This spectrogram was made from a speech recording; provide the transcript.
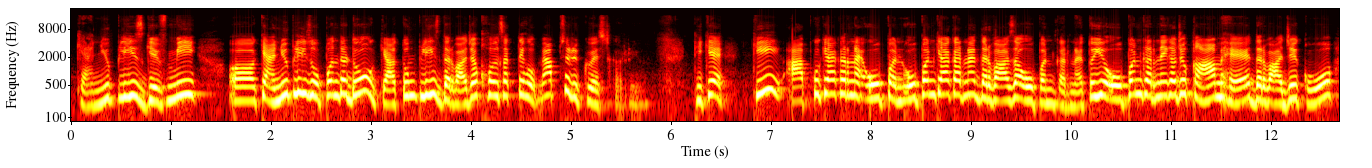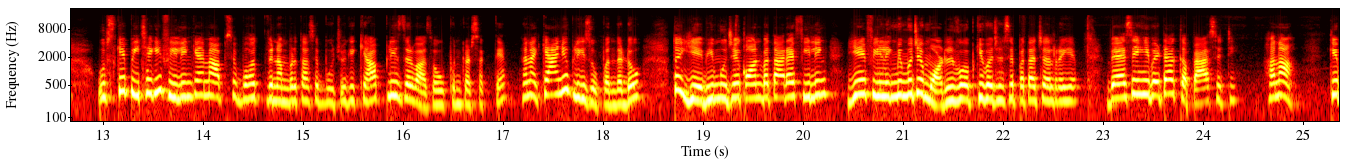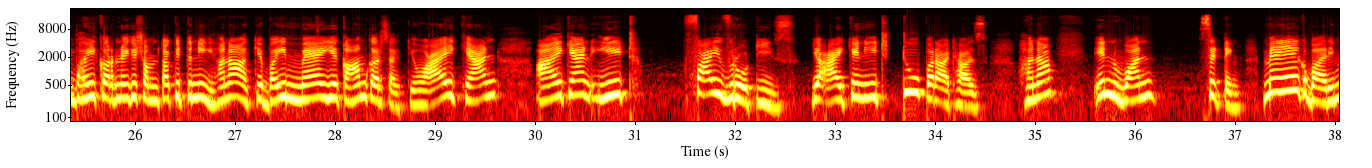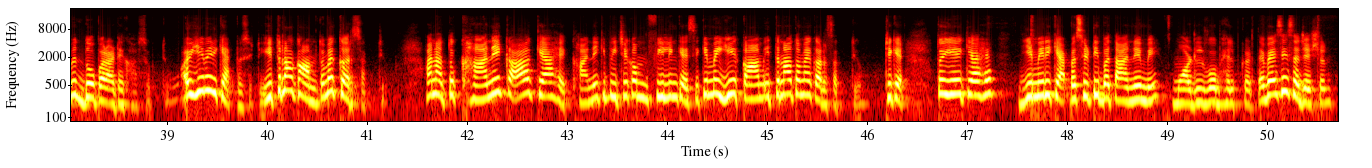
Can you please give me can you please open the door क्या तुम प्लीज़ दरवाज़ा खोल सकते हो? मैं आपसे रिक्वेस्ट कर रही हूँ। ठीक है, कि आपको क्या करना है? ओपन ओपन क्या करना है? दरवाज़ा ओपन करना है। तो ये ओपन करने का जो काम है दरवाजे को, उसके पीछे की फीलिंग क्या है? मैं आपसे बहुत विनम्रता से पूछूँ कि क्या आप प्लीज़ दरवाज़ा ओपन कर सकते हैं? है ना? Can you please open the door तो ये भी मुझे कौन बता रहा है फीलिंग ये फीलिंग भी मुझे मॉडल वर्ब की वजह से पता चल रही है। वैसे ही बेटा कैपेसिटी है ना? कि भाई करने की क्षमता कितनी, है ना? कि भाई मैं ये काम कर सकती हूँ। I can I can eat five rotis. या I can eat two parathas है ना? इन वन सिटिंग मैं एक बारी में दो पराठे खा सकती हूँ। और ये मेरी कैपेसिटी इतना काम तो मैं कर सकती हूँ। है ना? तो खाने का क्या है? खाने के पीछे का फीलिंग कैसी कि मैं ये काम, इतना तो मैं कर सकती हूँ। ठीक है? तो ये क्या है? ये मेरी कैपेसिटी बताने में मॉडल वो हेल्प करता है। वैसे सजेशन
